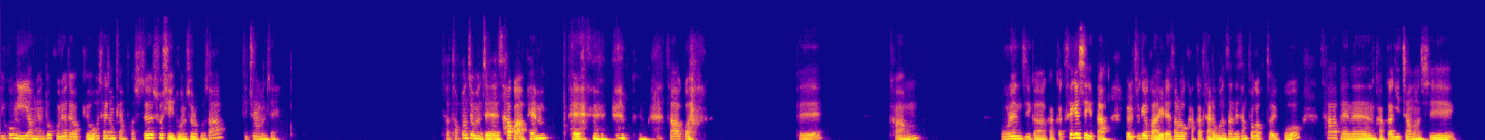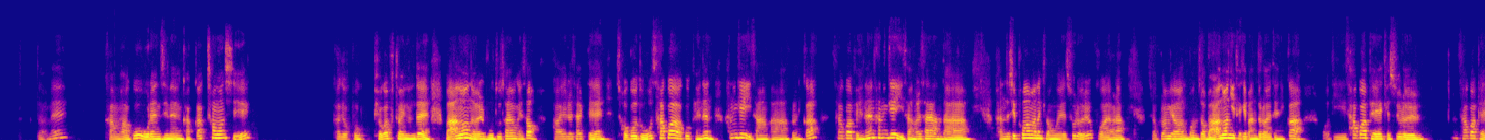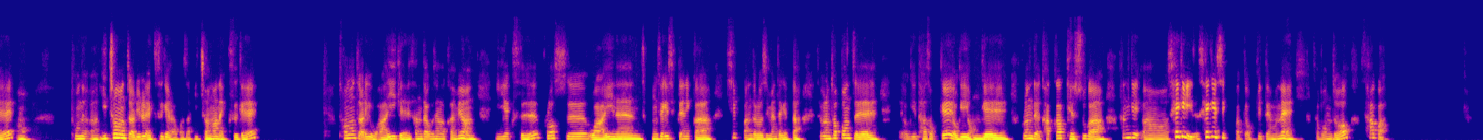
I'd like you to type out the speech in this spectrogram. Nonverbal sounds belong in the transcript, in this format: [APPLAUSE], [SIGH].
2022학년도 고려대학교 세종캠퍼스 수시 논술고사 기출문제. 자, 첫 번째 문제 사과, 뱀, 배, [LAUGHS] 뱀, 사과, 배, 감, 오렌지가 각각 3개씩 있다. 12개 과일에 서로 각각 다른 원산지 상표가 붙어 있고 사배는 각각 2,000원씩 그 다음에 감하고 오렌지는 각각 1,000원씩 가격 표- 표가 붙어 있는데 만 원을 모두 사용해서 과일을 살 때 적어도 사과하고 배는 한 개 이상 아 그러니까 사과 배는 한 개 이상을 사야 한다. 반드시 포함하는 경우의 수를 구하여라. 자 그러면 먼저 만 원이 되게 만들어야 되니까 어디 사과 배 개수를 사과 배 어, 돈을 아, 2,000원짜리를 x개라고 하자. 2,000원 x개 1,000원짜리 y개 산다고 생각하면 2x 플러스 y는 공세개씩 되니까 10 만들어지면 되겠다. 자, 그럼 첫 번째 여기 다섯 개 여기 0개 그런데 각각 개수가 한 개, 어, 세 개, 세 개씩밖에 없기 때문에 자, 먼저 사과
